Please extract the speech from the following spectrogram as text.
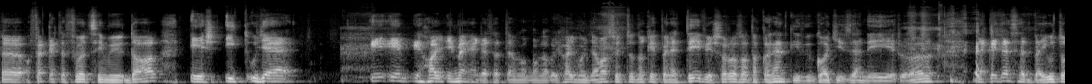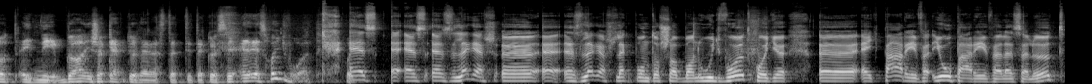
uh-huh. a Fekete Föld című dal, és itt ugye én, én, én, én megengedhettem magamnak, hogy hagyd mondjam azt, hogy tulajdonképpen egy tévésorozatnak a rendkívül gagyi zenéjéről neked eszedbe jutott egy népdal, és a kettőt eresztettétek össze. Ez, ez hogy volt? Hogy... Ez, ez, ez, leges, ez leges legpontosabban úgy volt, hogy egy pár éve, jó pár évvel ezelőtt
